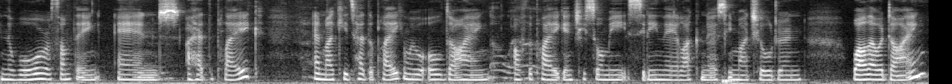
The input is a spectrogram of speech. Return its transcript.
in the war or something, and I had the plague, and my kids had the plague, and we were all dying Oh, of the plague, and she saw me sitting there like nursing my children while they were dying.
